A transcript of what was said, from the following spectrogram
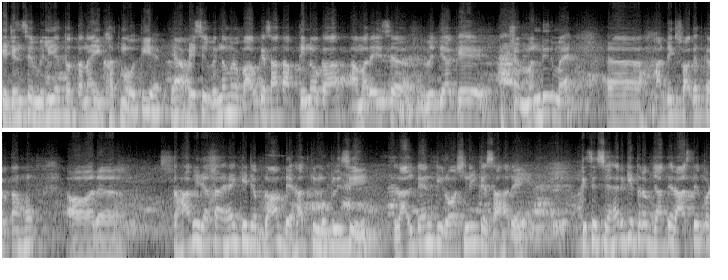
कि जिनसे मिली है तो तनाई खत्म होती है। इसी विनम्र भाव के साथ आप तीनों का हमारे इस विद्या के मंदिर में हार्दिक स्वागत करता हूँ। और कहा भी जाता है कि जब गाँव देहात की मुफलिसी लालटेन की रोशनी के सहारे किसी शहर की तरफ़ जाते रास्ते पर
